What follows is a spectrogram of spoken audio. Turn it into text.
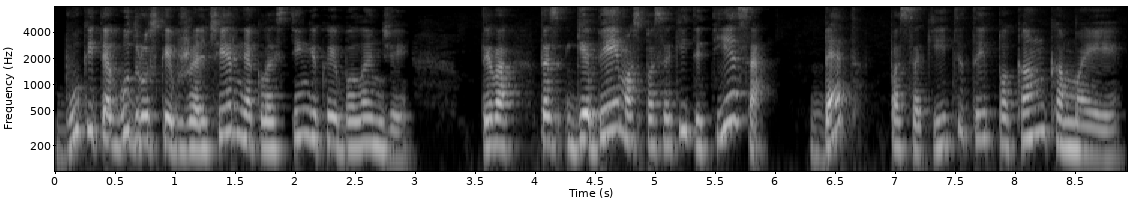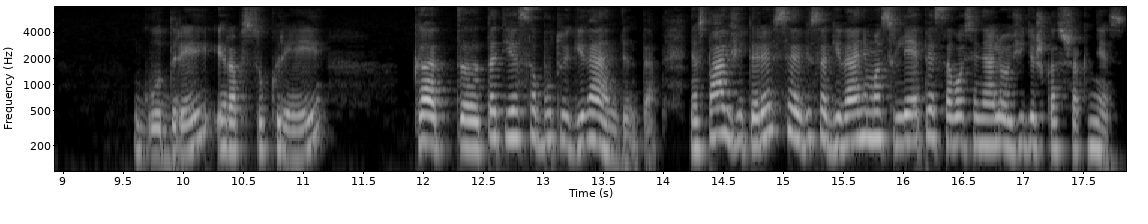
būkite gudrus kaip žalčiai ir neklastingi kaip balandžiai. Tai va, tas gebėjimas pasakyti tiesą, bet pasakyti tai pakankamai gudriai ir apsukriai, kad e, ta tiesa būtų įgyvendinta. Nes, pavyzdžiui, Teresė visą gyvenimą slėpė savo senelio žydiškas šaknis.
